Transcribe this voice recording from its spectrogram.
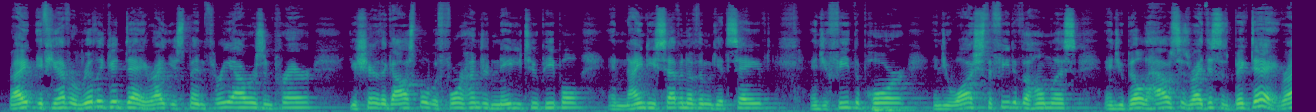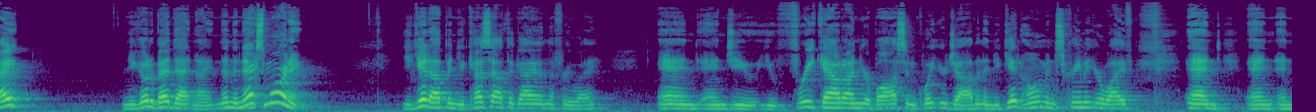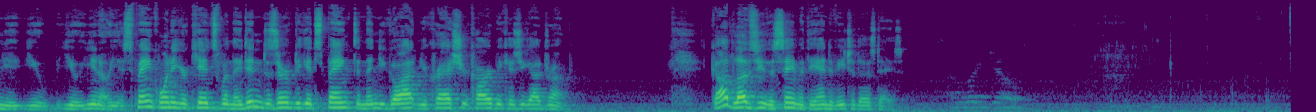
Right? If you have a really good day, right? You spend three hours in prayer, you share the gospel with 482 people, and 97 of them get saved, and you feed the poor, and you wash the feet of the homeless, and you build houses, right? This is a big day, right? And you go to bed that night, and then the next morning, you get up and you cuss out the guy on the freeway, and, and you, you freak out on your boss and quit your job, and then you get home and scream at your wife, and and and you you you you know you spank one of your kids when they didn't deserve to get spanked and then you go out and you crash your car because you got drunk God loves you the same at the end of each of those days.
